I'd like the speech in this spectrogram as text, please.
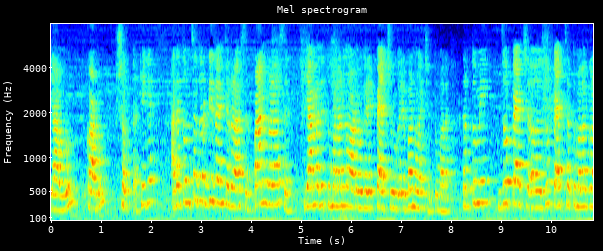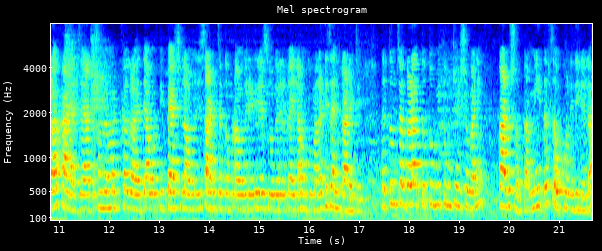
यावरून काढू शकता. ठीक आहे? आता तुमचा जर डिझाईनचा गळा असेल पान गळा असेल यामध्ये तुम्हाला नॉड वगैरे पॅच वगैरे बनवायचे तुम्हाला. तर तुम्ही जो पॅच जो पॅचचा तुम्हाला गळा काढायचा आहे आता समजा मटका गळा आहे त्यावरती पॅच लावून म्हणजे साडीचा कपडा वगैरे लेस वगैरे काही लावून तुम्हाला डिझाईन काढायचे तर तुमचा गळा तो तुम्ही तुमच्या हिशोबाने काढू शकता. मी इथं चौकोनी दिलेला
